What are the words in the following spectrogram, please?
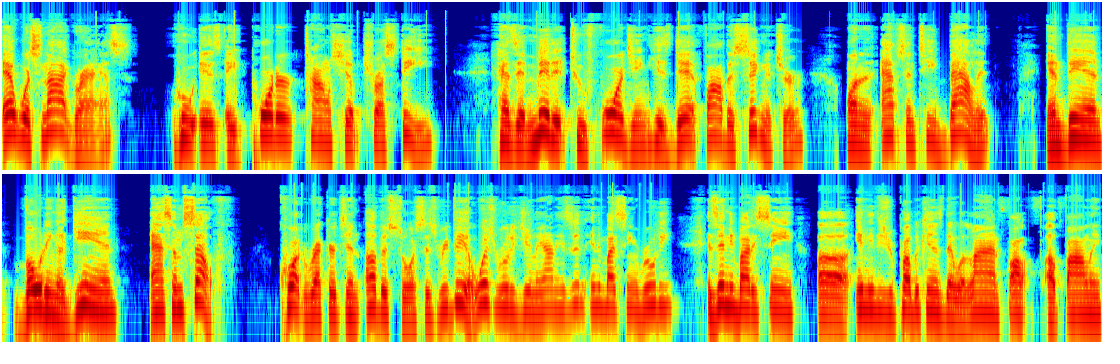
Edward Snodgrass, who is a Porter Township trustee, has admitted to forging his dead father's signature on an absentee ballot and then voting again as himself. Court records and other sources reveal. Where's Rudy Giuliani? Has anybody seen Rudy? Has anybody seen uh, any of these Republicans that were lying, uh, filing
